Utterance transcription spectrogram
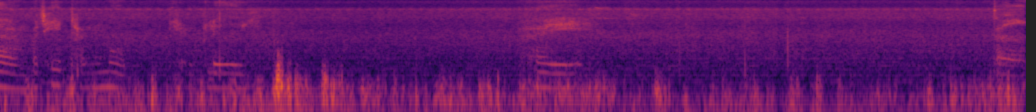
ต่างประเทศทั้งหมดเขียนไปเลย ไปต่าง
